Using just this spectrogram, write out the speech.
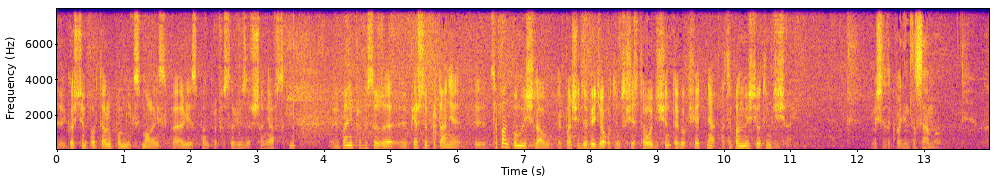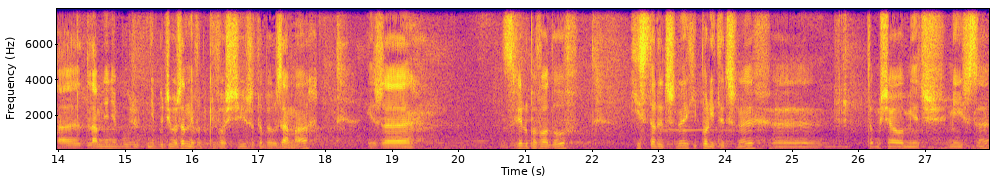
Gościem portalu pomniksmoleńsk.pl jest pan profesor Józef Szaniawski. Panie profesorze, pierwsze pytanie. Co pan pomyślał, jak pan się dowiedział o tym, co się stało 10 kwietnia, a co pan myśli o tym dzisiaj? Myślę dokładnie to samo. E, Dla mnie nie, bu- nie budziło żadnej wątpliwości, że to był zamach i że z wielu powodów historycznych i politycznych e, to musiało mieć miejsce,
